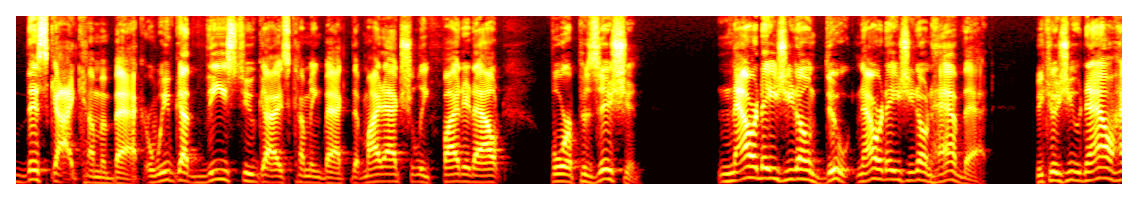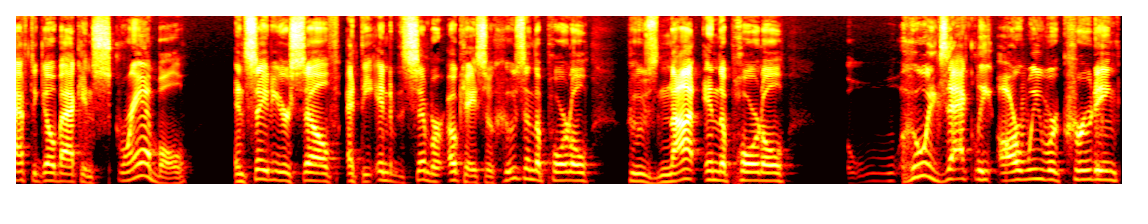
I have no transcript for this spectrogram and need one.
this guy coming back, or we've got these two guys coming back that might actually fight it out for a position. Nowadays, you don't do. Nowadays, you don't have that because you now have to go back and scramble and say to yourself at the end of December, okay, so who's in the portal? Who's not in the portal? Who exactly are we recruiting?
